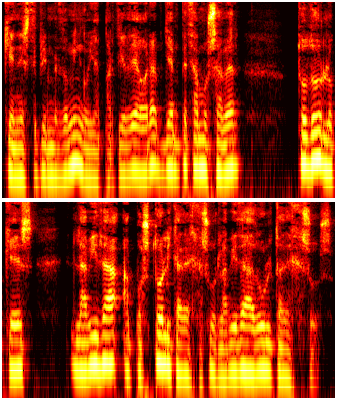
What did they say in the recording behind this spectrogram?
que en este primer domingo y a partir de ahora ya empezamos a ver todo lo que es la vida apostólica de Jesús, la vida adulta de Jesús.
